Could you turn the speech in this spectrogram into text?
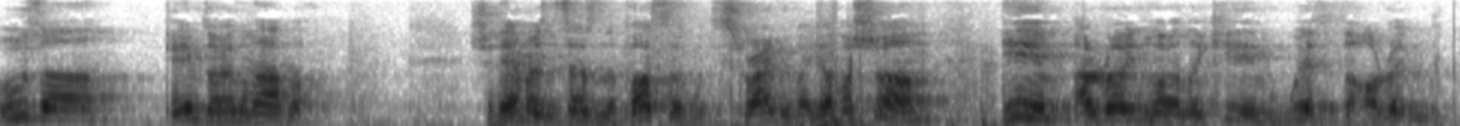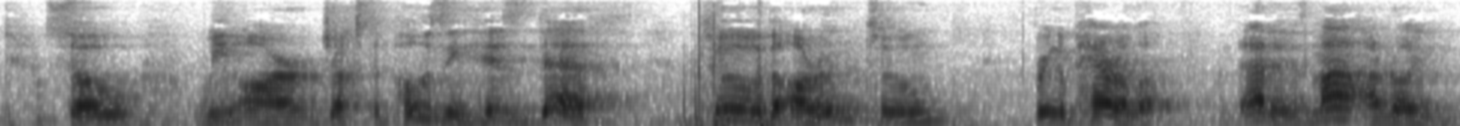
Uza came to Olam haba. Shenemar, as it says in the pasuk, with describing by Yom Hasham, im aroin ho'elekim with the aron. So we are juxtaposing his death to the aron to bring a parallel. And that is ma aroin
